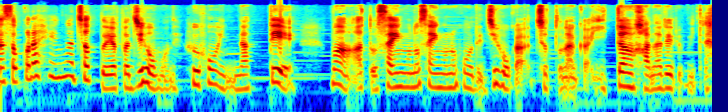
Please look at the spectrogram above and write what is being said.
らそこら辺がちょっとやっぱジホもね、不本意になって、まあ、あと最後の最後の方でジホがちょっとなんか一旦離れるみたい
